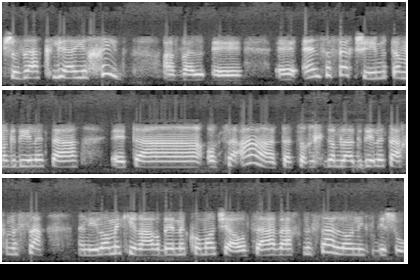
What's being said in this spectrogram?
שזה הכלי היחיד, אבל אה, אה, אין ספק שאם אתה מגדיל את, ה, את ההוצאה, אתה צריך גם להגדיל את ההכנסה. אני לא מכירה הרבה מקומות שההוצאה וההכנסה לא נפגשו,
